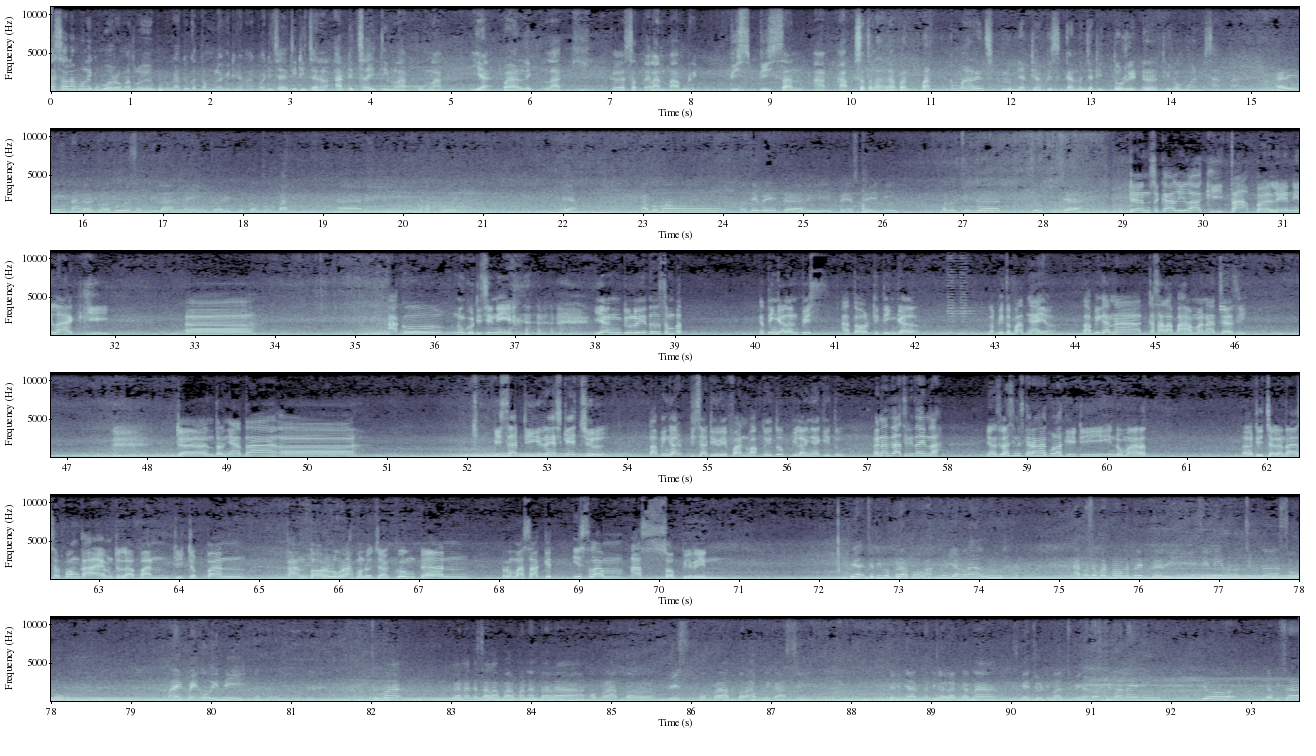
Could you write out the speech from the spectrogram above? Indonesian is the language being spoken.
Assalamualaikum warahmatullahi wabarakatuh. Ketemu lagi dengan aku Adit Saiti di channel Adit Saiti Melaku Melaku Ya balik lagi ke setelan pabrik. Bis-bisan akap. Setelah 8 part kemarin sebelumnya dihabiskan menjadi tour leader di rombongan wisata. Hari ini tanggal 29 Mei 2024 Hari Rabu Ya Aku mau OTW dari BSD ini menuju ke Jogja dan sekali lagi tak baleni lagi. Uh, aku nunggu di sini. Yang dulu itu sempat ketinggalan bis atau ditinggal lebih tepatnya ya. Tapi karena kesalahpahaman aja sih. Dan ternyata uh, bisa di reschedule. Tapi nggak bisa di refund. Waktu itu bilangnya gitu. Eh nanti tak ceritain lah yang jelas ini sekarang aku lagi di Indomaret eh, di Jalan Raya Serpong KM 8 di depan kantor Lurah Pondok Jagung dan Rumah Sakit Islam As-Sobirin. Ya, jadi beberapa waktu yang lalu aku sempat mau ngetrip dari sini menuju ke Solo. Naik PO ini. Cuma karena kesalahpahaman antara operator bis, operator aplikasi jadinya aku ketinggalan karena schedule dimajuin. Terus gimana ini? Yo nggak bisa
